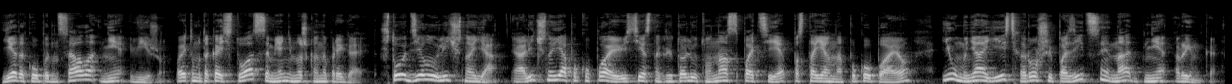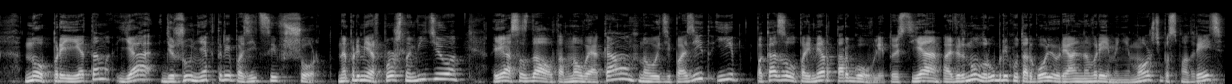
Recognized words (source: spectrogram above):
я такого потенциала не вижу. Поэтому такая ситуация меня немножко напрягает. Что делаю лично я? А лично я покупаю, естественно, криптовалюту на споте, постоянно покупаю, и у меня есть хорошие позиции на дне рынка. Но при этом я держу некоторые позиции в шорт. Например, в прошлом видео я создал там новый аккаунт, новый депозит и показывал пример торговли. То есть я вернул рубрику торговли в реальном времени. Можете посмотреть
